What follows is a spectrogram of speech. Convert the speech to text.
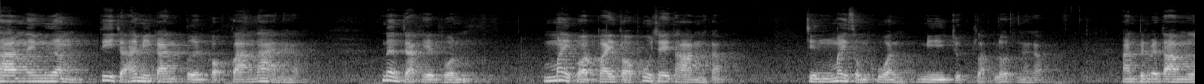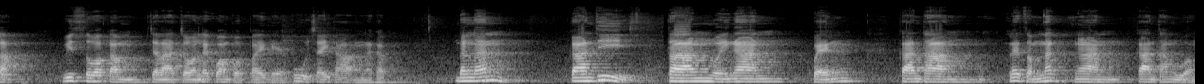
ทางในเมืองที่จะให้มีการเปิดเกาะกลางได้นะครับ เนื่องจากเหตุผลไม่ปลอดภัยต่อผู้ใช้ทางนะครับ จึงไม่สมควรมีจุดกลับรถนะครับ อันเป็นไปตามหลักวิศวกรรมจราจรและความปลอดภัยแก่ผู้ใช้ทางนะครับ ดังนั้นการที่ทางหน่วยงานแขวงการทางและสำนักงานการทางหลวง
